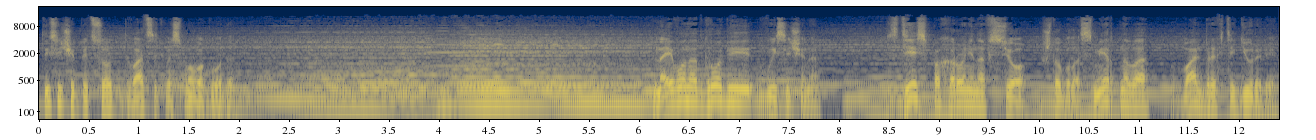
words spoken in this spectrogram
1528 года. На его надгробии высечено «Здесь похоронено все, что было смертного в Альбрехте Дюрере».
